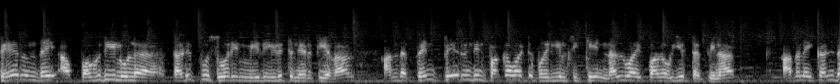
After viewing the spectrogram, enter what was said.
பேருந்தை அப்பகுதியில் உள்ள தடுப்பு சுவரின் மீது இழுத்து நிறுத்தியதால் அந்த பெண் பேருந்தின் பக்கவாட்டு பகுதியில் சிக்கி நல்வாய்ப்பாக உயிர் தப்பினார். அதனை கண்ட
